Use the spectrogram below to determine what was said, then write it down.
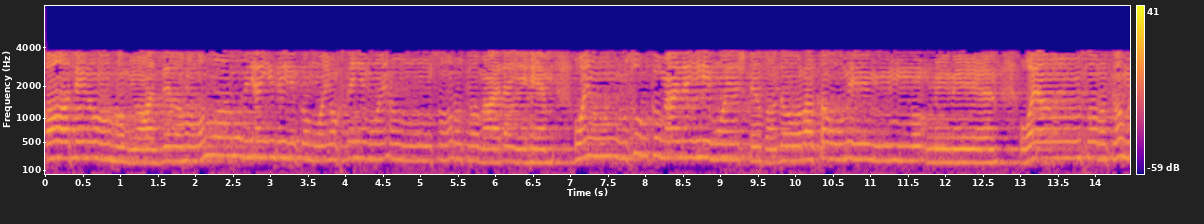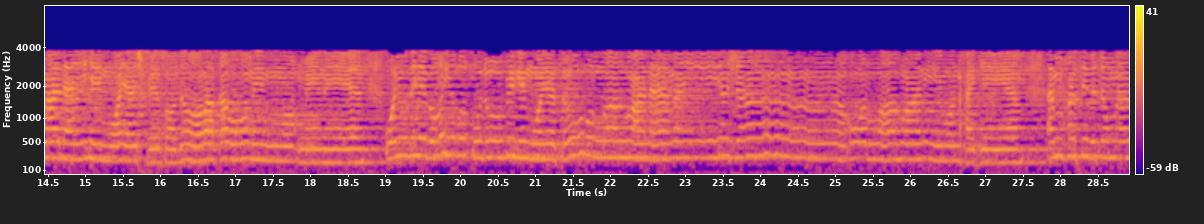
قاتلوهم يعذبهم الله بأيديكم ويخزهم وينصركم عليهم وينصركم عليهم ويشف صدور قوم مؤمنين وينصركم عليهم ويشف صدور قوم مؤمنين ويذهب غيظ قلوبهم ويتوب الله على من يشاء. والله عليم حكيم. أم حسبتم أن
